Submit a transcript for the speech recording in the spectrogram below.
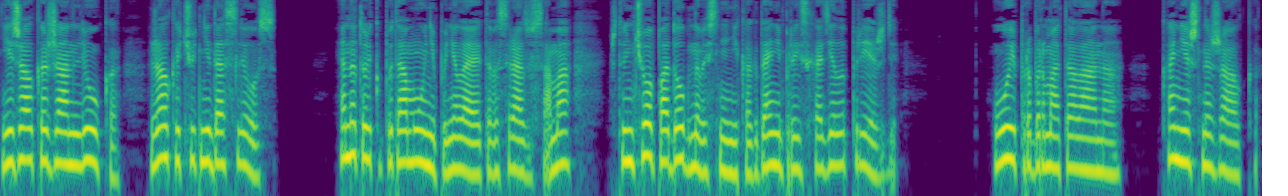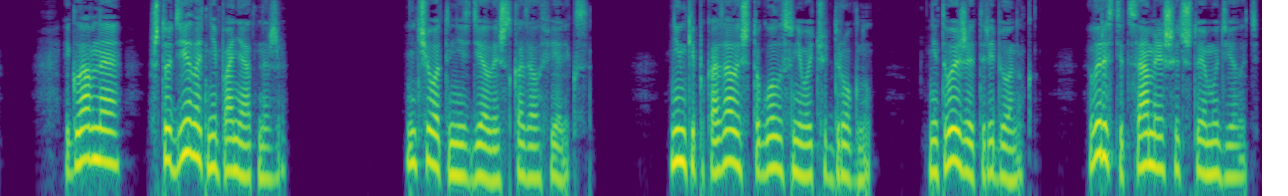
Ей жалко Жан-Люка, жалко чуть не до слез. Она только потому не поняла этого сразу сама, что ничего подобного с ней никогда не происходило прежде. «Ой», — пробормотала она, — «конечно, жалко. И главное, что делать непонятно же». «Ничего ты не сделаешь», — сказал Феликс. Нинке показалось, что голос у него чуть дрогнул. «Не твой же это ребенок. Вырастет, сам решит, что ему делать».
